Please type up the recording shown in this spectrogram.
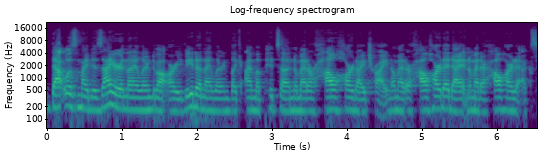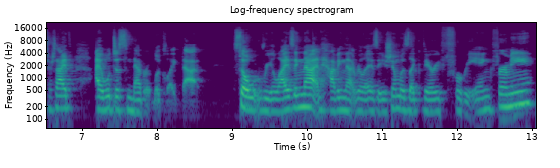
that was my desire. And then I learned about Ayurveda and I learned like I'm a Pitta no matter how hard I try, no matter how hard I diet, no matter how hard I exercise, I will just never look like that. So realizing that and having that realization was like very freeing for me.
